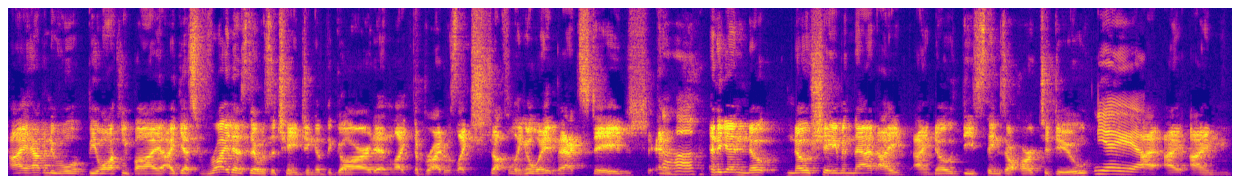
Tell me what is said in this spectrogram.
I happened to be walking by, I guess, right as there was a changing of the guard, and like the bride was like shuffling away backstage. And, Uh huh. and again, no no shame in that. I I know these things are hard to do. Yeah, yeah, yeah. I, I, I'm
